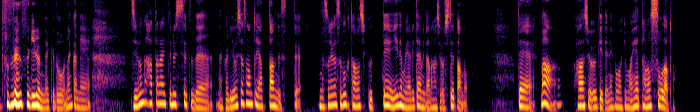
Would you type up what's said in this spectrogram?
突然すぎるんだけど、なんかね、自分が働いてる施設でなんか利用者さんとやったんですって。でそれがすごく楽しくって家でもやりたいみたいな話をしてたの。でまあ話を受けてね小牧も「え楽しそうだ」と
